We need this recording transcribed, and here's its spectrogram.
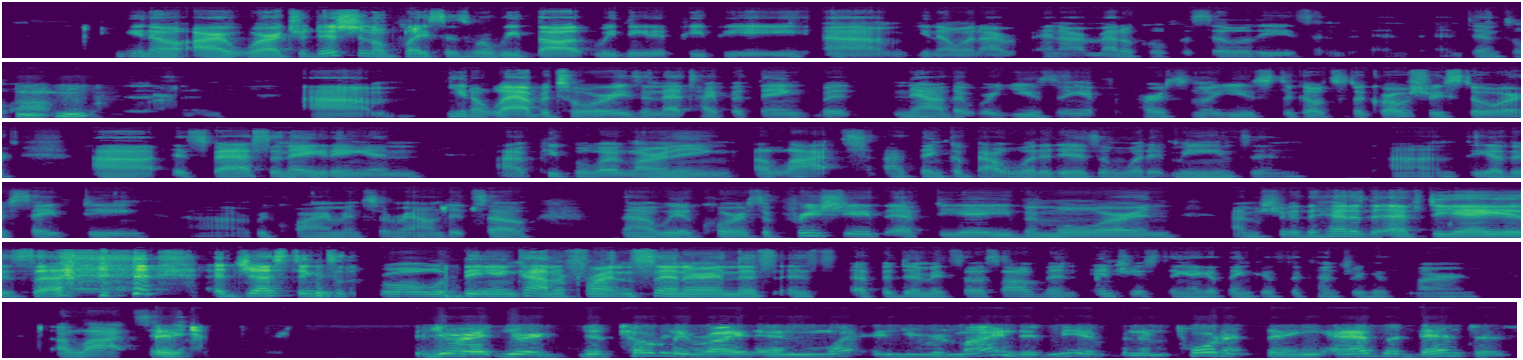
you know, our where our traditional places where we thought we needed PPE, um, you know, in our in our medical facilities and and, and dental Mhm. offices and um, you know, laboratories and that type of thing. But now that we're using it for personal use to go to the grocery store, uh, it's fascinating and uh, people are learning a lot, I think, about what it is and what it means and um, the other safety uh, requirements around it. So uh, we, of course, appreciate the FDA even more. And I'm sure the head of the FDA is uh, adjusting to the role of being kind of front and center in this, this epidemic. So it's all been interesting, I think, as the country has learned a lot. It- You're you're you're totally right, and what and you reminded me of an important thing. As a dentist,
